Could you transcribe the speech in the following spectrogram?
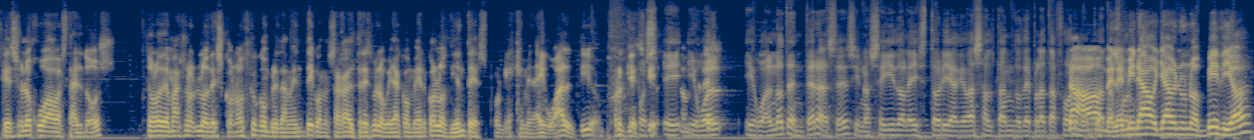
que solo he jugado hasta el 2. Todo lo demás lo, lo desconozco completamente. Cuando salga el 3 me lo voy a comer con los dientes, porque es que me da igual, tío. Porque Pues es que eh, igual, igual no te enteras, ¿eh? Si no has seguido la historia que va saltando de 3. plataforma en No, me lo he plataforma. mirado ya en unos vídeos.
